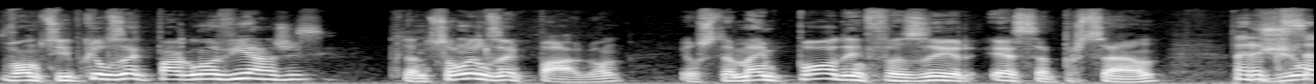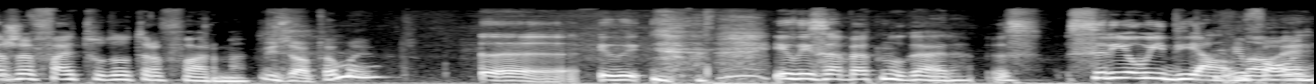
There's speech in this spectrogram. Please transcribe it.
vão decidir, porque eles é que pagam a viagem. Portanto, são eles é que pagam, eles também podem fazer essa pressão. Para que junto- seja feito de outra forma. Exatamente. Uh, Eli- Elizabeth Nogueira, seria o ideal, não é?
